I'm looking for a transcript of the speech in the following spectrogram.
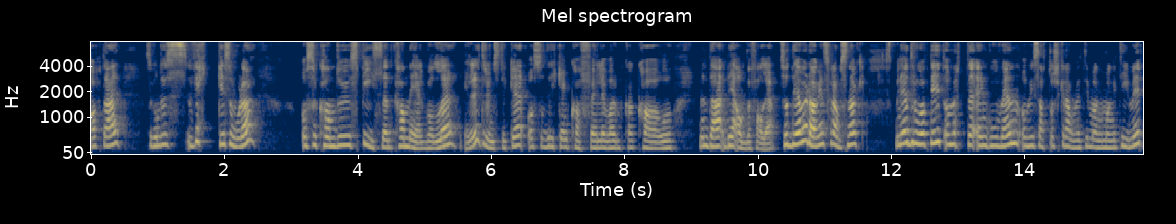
opp der. Så kan du vekke sola. Og så kan du spise en kanelbolle eller et rundstykke, og så drikke en kaffe eller varm kakao. Men det, det anbefaler jeg. Så det var dagens framsnakk. Men jeg dro opp dit og møtte en god venn, og vi satt og skravlet i mange, mange timer.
